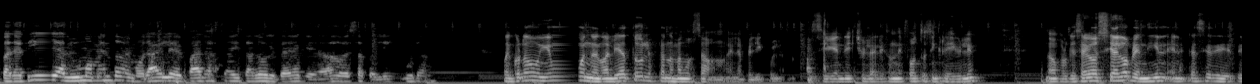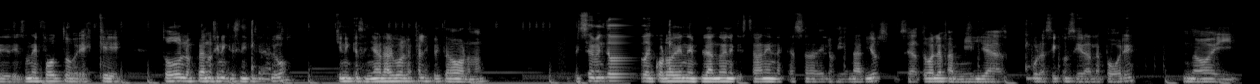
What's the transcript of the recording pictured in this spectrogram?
para ti algún momento memorable de Parasite, algo que te haya quedado de esa película? Me acuerdo muy bien, bueno, en realidad todos los planos me han gustado ¿no? en la película. Si bien dicho, la dirección de fotos es increíble. No, porque si algo, si algo aprendí en, la clase de, de, de foto es que todos los planos tienen que significar algo, tienen que enseñar algo al, espectador, ¿no? Precisamente recuerdo bien el plano en el que estaban en la casa de los millonarios, o sea, toda la familia, por así considerarla pobre, ¿no? Y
